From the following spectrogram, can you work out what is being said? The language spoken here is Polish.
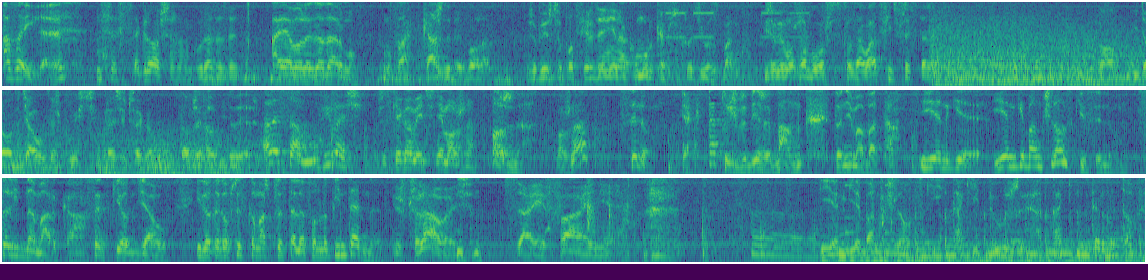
A za ile? Za grosze, no, góra za zeta. A ja wolę za darmo. No tak, każdy by wolał. Żeby jeszcze potwierdzenie na komórkę przychodziło z banku. I żeby można było wszystko załatwić przez telefon. No, i do oddziału też pójść, w razie czego. Dobrze kombinujesz. Ale sam mówiłeś, wszystkiego mieć nie można. Można. Można? Synu, jak tatuś wybierze bank, to nie ma bata. ING. ING Bank Śląski, synu. Solidna marka, setki oddziałów. I do tego wszystko masz przez telefon lub internet. Już przelałeś. Zaje fajnie. ING Bank Śląski. Taki duży, a taki internetowy.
